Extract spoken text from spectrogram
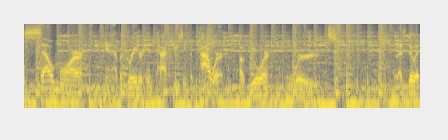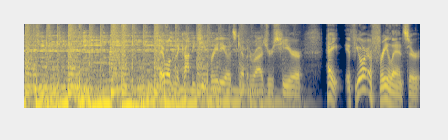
sell more, and have a greater impact using the power of your words. Let's do it. Hey, welcome to Copy Chief Radio. It's Kevin Rogers here. Hey, if you're a freelancer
